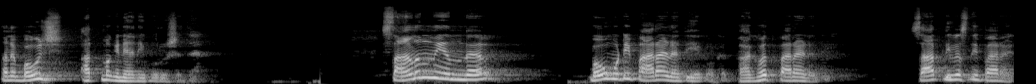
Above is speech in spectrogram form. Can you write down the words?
અને બહુ જ આત્મજ્ઞાની પુરુષ હતા. સાણંદની અંદર બહુ મોટી પારાયણ હતી એક વખત. ભાગવત પારાયણ હતી. સાત દિવસની પારાયણ.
